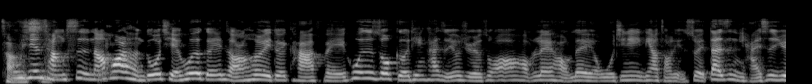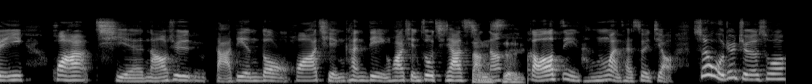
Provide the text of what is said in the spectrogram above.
尝试，不先尝试，然后花了很多钱，或者隔天早上喝了一堆咖啡，或者是说隔天开始又觉得说啊、哦、好累好累哦，我今天一定要早点睡，但是你还是愿意花钱，然后去打电动，花钱看电影，花钱做其他事情，然后搞到自己很晚才睡觉。所以我就觉得说，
